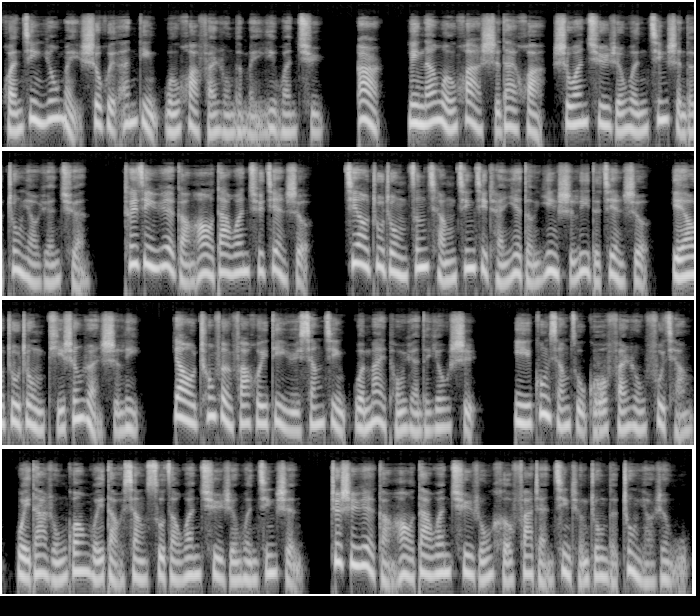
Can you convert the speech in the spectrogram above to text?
环境优美、社会安定、文化繁荣的美丽湾区。二、岭南文化时代化是湾区人文精神的重要源泉。推进粤港澳大湾区建设，既要注重增强经济产业等硬实力的建设，也要注重提升软实力，要充分发挥地域相近、文脉同源的优势。以共享祖国繁荣富强、伟大荣光为导向，塑造湾区人文精神，这是粤港澳大湾区融合发展进程中的重要任务。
